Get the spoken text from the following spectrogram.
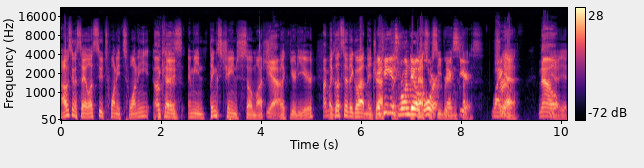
I was gonna say let's do 2020 because I mean things change so much, Yeah. like year to year. I mean, like the- let's say they go out and they draft If he gets like, Rondale the best Moore receiver next in year, class. Like, Sure. Yeah, Now, yeah, yeah.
